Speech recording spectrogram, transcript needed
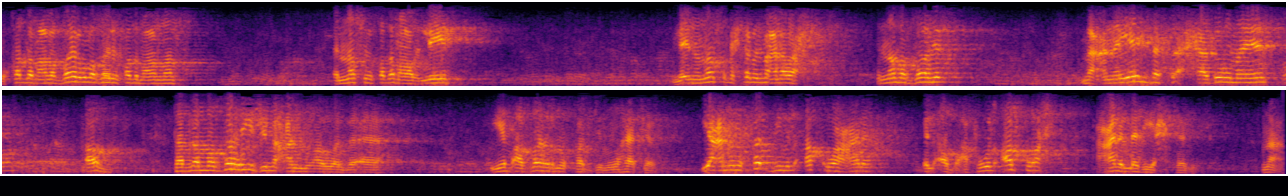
يقدم على الظاهر ولا الظاهر يقدم على النص؟ النص يقدم على ليه؟ لأن النص بيحتمل معنى واحد. إنما الظاهر معنيين بس أحدهما إيه أظهر طب لما الظاهر يجي مع المؤول بقى يبقى الظاهر نقدم وهكذا. يعني نقدم الأقوى على الأضعف والأصرح على الذي يحتمل. نعم.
